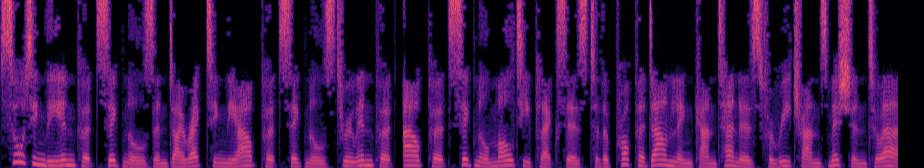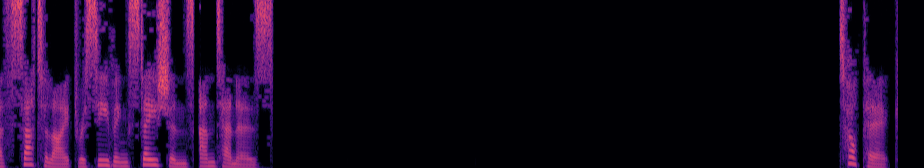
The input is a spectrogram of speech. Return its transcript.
sorting the input signals and directing the output signals through input-output signal multiplexers to the proper downlink antennas for retransmission to Earth satellite receiving stations antennas. Topic:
